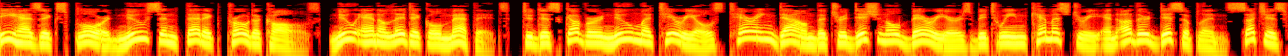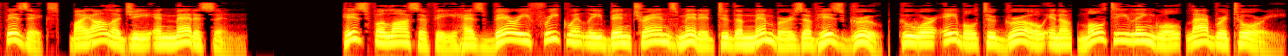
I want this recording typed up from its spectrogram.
He has explored new synthetic protocols, new analytical methods, to discover new materials tearing down the traditional barriers between chemistry and other disciplines such as physics, biology and medicine. His philosophy has very frequently been transmitted to the members of his group, who were able to grow in a multilingual laboratory.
